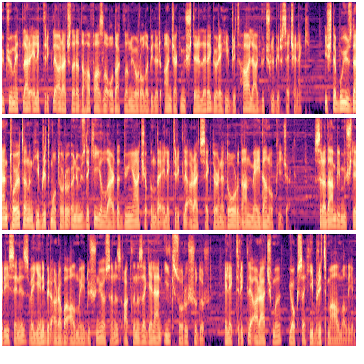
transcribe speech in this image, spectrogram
Hükümetler elektrikli araçlara daha fazla odaklanıyor olabilir ancak müşterilere göre hibrit hala güçlü bir seçenek. İşte bu yüzden Toyota'nın hibrit motoru önümüzdeki yıllarda dünya çapında elektrikli araç sektörüne doğrudan meydan okuyacak. Sıradan bir müşteriyseniz ve yeni bir araba almayı düşünüyorsanız aklınıza gelen ilk soru şudur. Elektrikli araç mı yoksa hibrit mi almalıyım?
